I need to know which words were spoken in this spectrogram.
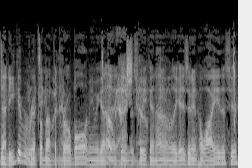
Now, do you give a rip about the Pro Bowl? I mean, we got Oh, that gosh, game this no. weekend. I don't really. Is it in Hawaii this year?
